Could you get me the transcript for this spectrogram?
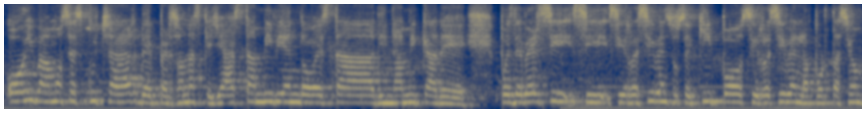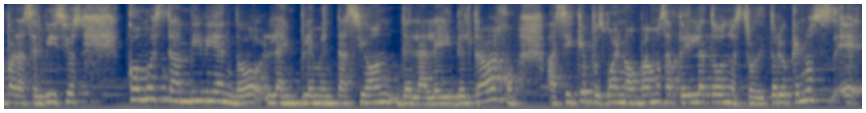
Hoy vamos a escuchar de personas que ya están viviendo esta dinámica de, pues, de ver si, si, si reciben sus equipos, si reciben la aportación para servicios, cómo están viviendo la implementación de la ley del trabajo. Así que, pues bueno, vamos a pedirle a todo nuestro auditorio que nos eh,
